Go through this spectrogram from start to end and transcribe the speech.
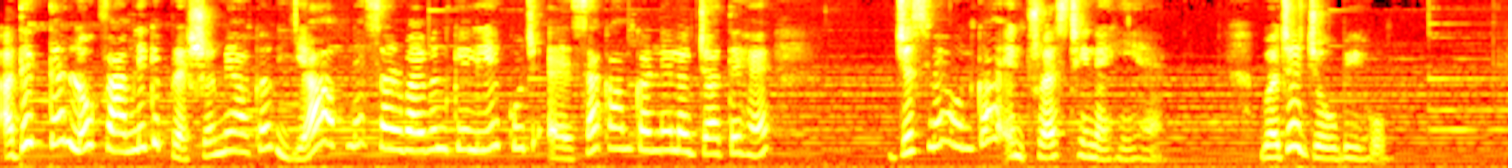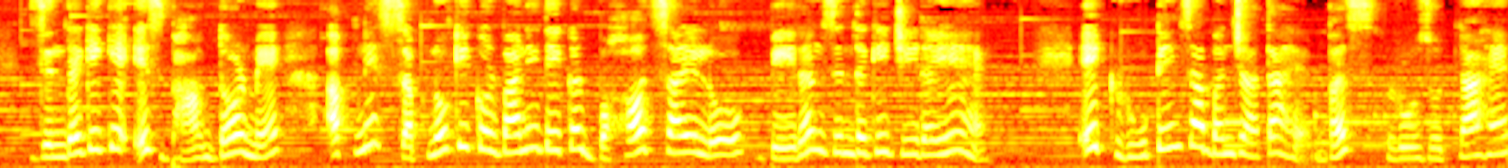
अधिकतर लोग फैमिली के प्रेशर में आकर या अपने सर्वाइवल के लिए कुछ ऐसा काम करने लग जाते हैं, जिसमें उनका इंटरेस्ट ही नहीं है, वजह जो भी हो। ज़िंदगी के इस भागदौड़ में अपने सपनों की कुर्बानी देकर बहुत सारे लोग बेरंग ज़िंदगी जी रहे हैं। एक रूटीन सा बन जाता है, बस रोज उठना है।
